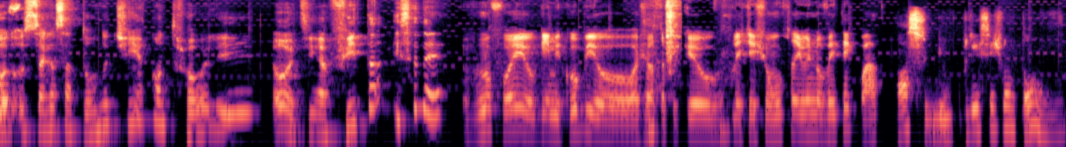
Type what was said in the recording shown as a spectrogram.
Saturno, o Sega Saturno tinha controle. Ou tinha fita e CD. Não foi o GameCube, o AJ, porque o PlayStation 1 saiu em 94. Nossa, o PlayStation tão,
